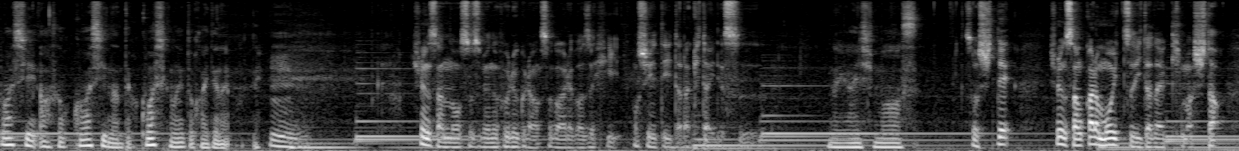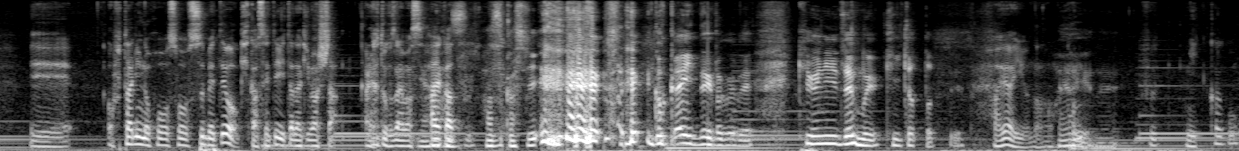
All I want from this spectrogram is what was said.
詳しい、あ、そう、詳しいなんてか詳しくないと書いてないもんね。うんしゅんさんのおすすめのフレグランスがあればぜひ教えていただきたいですお願いします。そしてしゅんさんからもう一通いただきましたえーお二人の放送すべてを聞かせていただきましたありがとうございます早かず恥ずかしい。5回ってとこで急に全部聞いちゃったって。早いよな早いよね。ふ3日後？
